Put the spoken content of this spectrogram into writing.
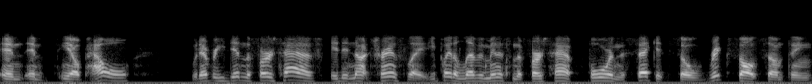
And and you know Powell, whatever he did in the first half, it did not translate. He played 11 minutes in the first half, four in the second. So Rick saw something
